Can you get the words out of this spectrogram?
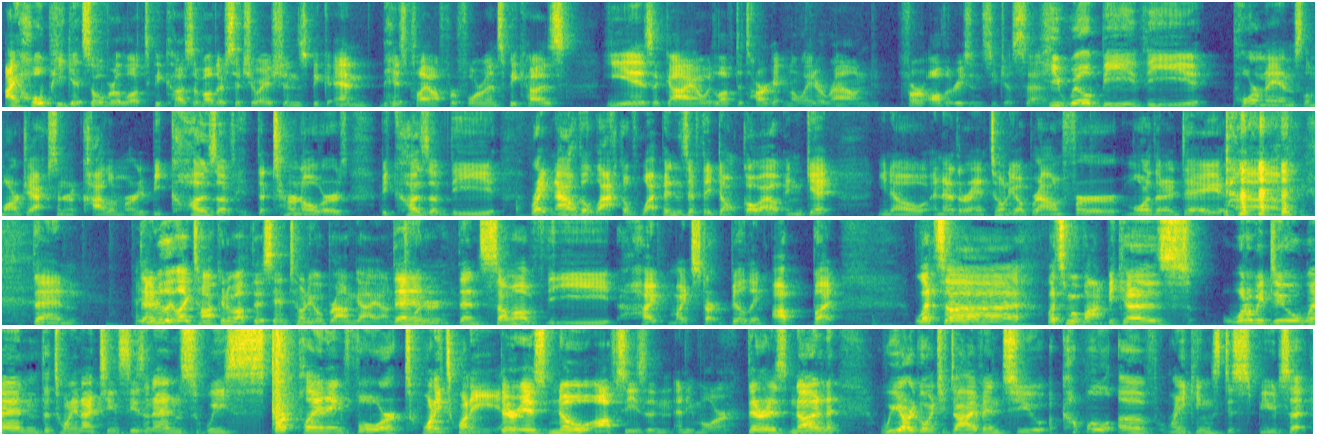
I hope he gets overlooked because of other situations bec- and his playoff performance because he is a guy I would love to target in a later round for all the reasons you just said. he will be the poor man's Lamar Jackson or Kyler Murray because of the turnovers, because of the right now the lack of weapons. If they don't go out and get you know another Antonio Brown for more than a day, um, then you really like talking about this Antonio Brown guy on then Twitter. then some of the hype might start building up but let's uh let's move on because what do we do when the 2019 season ends? We start planning for 2020 There is no off season anymore. there is none. We are going to dive into a couple of rankings disputes. That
